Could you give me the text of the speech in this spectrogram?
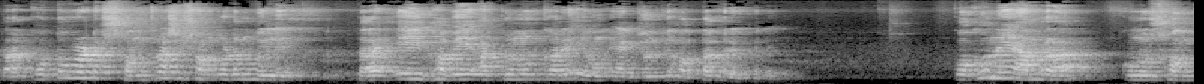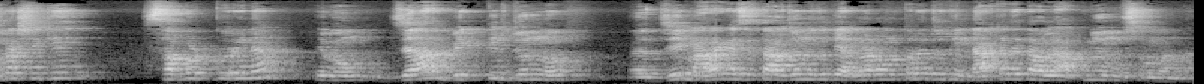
তারা কত বড় একটা সন্ত্রাসী সংগঠন হইলে তারা এইভাবে আক্রমণ করে এবং একজনকে হত্যা করে ফেলে। কখনোই আমরা কোনো সন্ত্রাসীকে সাপোর্ট করি না এবং যার ব্যক্তির জন্য যে মারা গেছে তার জন্য যদি আপনার অন্তরে যদি না কাঁদে, তাহলে আপনিও মুসলমান না।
